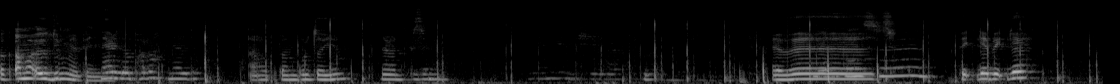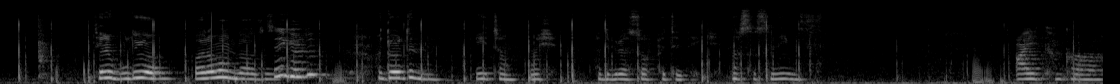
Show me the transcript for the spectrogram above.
Bak ama öldürme beni. Nerede para? Nerede? Aa, ben buradayım. Neredesin? Evet. Neredesin? Bekle bekle. Seni buluyorum. Aramam lazım. Seni gördüm. Ha, gördün mü? İyi tamam. Ay. Hadi biraz sohbet edelim. Nasılsın iyi misin? Ay kanka.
